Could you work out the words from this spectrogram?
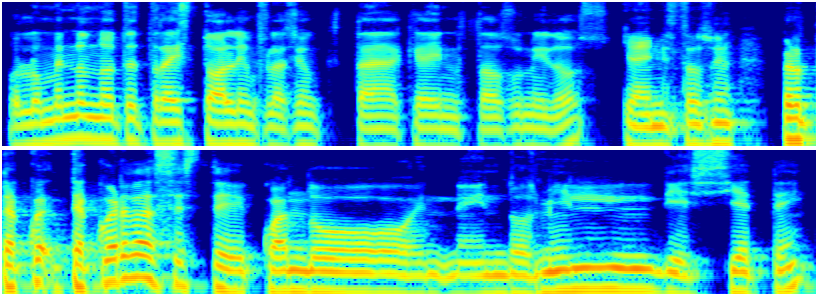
por lo menos no te traes toda la inflación que está que hay en Estados Unidos. que hay en Estados Unidos. Pero ¿te, te acuerdas este, cuando en, en 2017,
